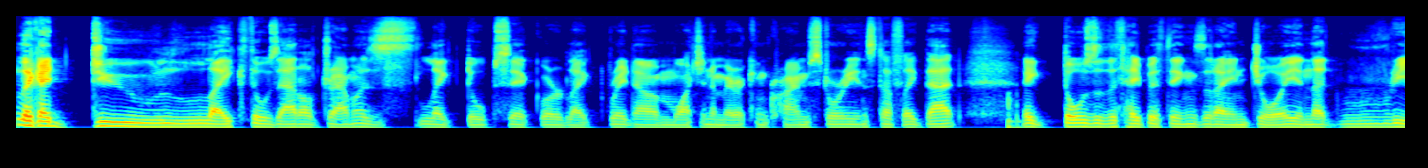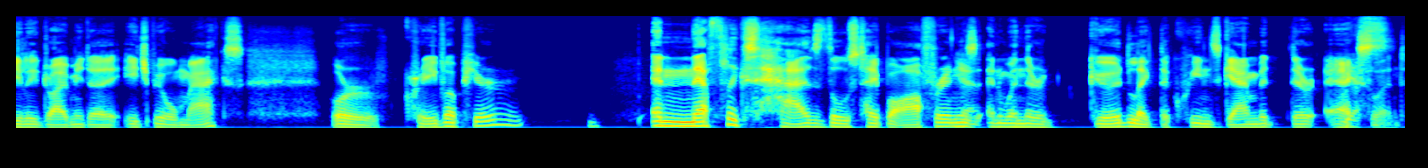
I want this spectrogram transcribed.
like I do like those adult dramas, like Dopesick, or like right now I'm watching American Crime Story and stuff like that. Like those are the type of things that I enjoy and that really drive me to HBO Max or Crave up here. And Netflix has those type of offerings, Yeah. and when they're good, like the Queen's Gambit, they're Yes. excellent.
